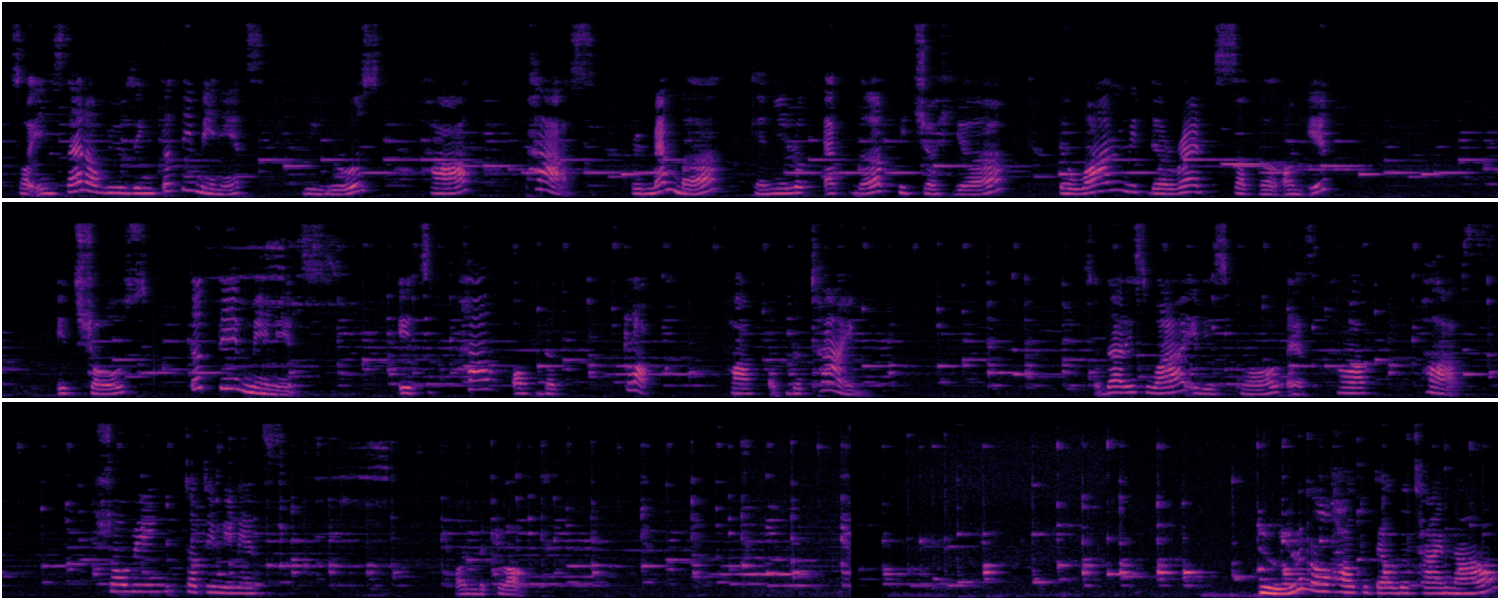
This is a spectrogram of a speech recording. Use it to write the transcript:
So instead of using 30 minutes, we use half past. Remember, can you look at the picture here? The one with the red circle on it. It shows 30 minutes. It's half of the clock, half of the time. So that is why it is called as half past, showing 30 minutes on the clock. Do you know how to tell the time now?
